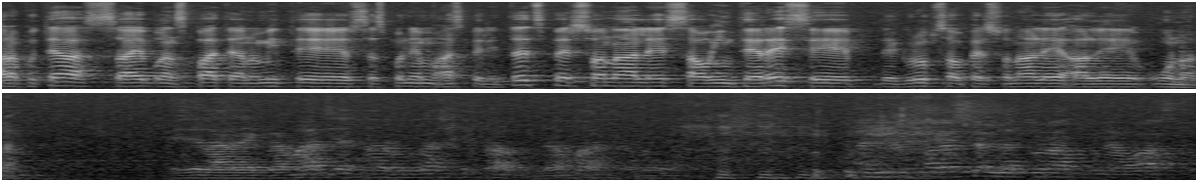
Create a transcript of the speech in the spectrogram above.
ar putea să aibă în spate anumite, să spunem, asperități personale sau interese de grup sau personale ale unora. Deci la reclamația s-a rugat spitalul, dumneavoastră, nu? Adică fără semnătura dumneavoastră,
